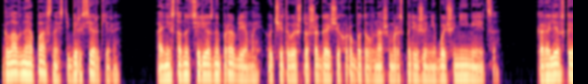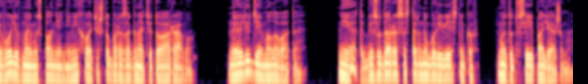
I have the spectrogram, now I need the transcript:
Главная опасность — берсеркеры. Они станут серьезной проблемой, учитывая, что шагающих роботов в нашем распоряжении больше не имеется. Королевской воли в моем исполнении не хватит, чтобы разогнать эту ораву. Да и людей маловато. Нет, без удара со стороны буревестников мы тут все и поляжем.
